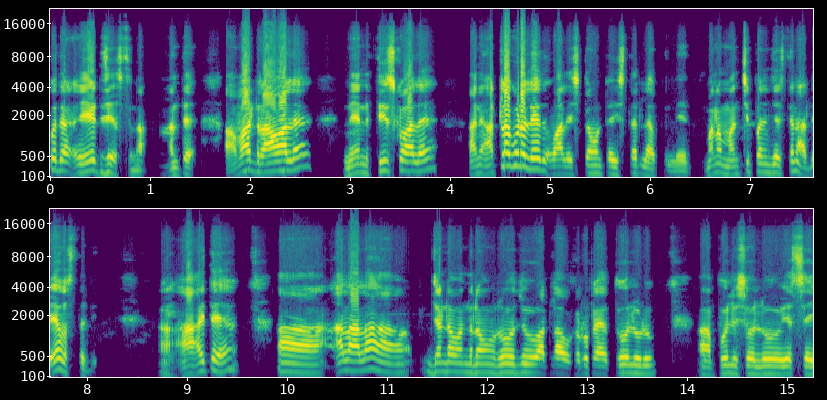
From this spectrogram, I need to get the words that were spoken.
కొద్దిగా ఏడ్ చేస్తున్నా అంతే. అవార్డు రావాలి నేను తీసుకోవాలి అని అట్లా కూడా లేదు. వాళ్ళ ఇష్టం ఉంటే ఇస్తారు లేకపోతే లేదు. మనం మంచి పని చేస్తేనే అదే వస్తుంది. అయితే అలా అలా జెండా వందనం రోజు అట్లా ఒక రూపాయి తోలుడు. పోలీసు వాళ్ళు ఎస్ఐ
